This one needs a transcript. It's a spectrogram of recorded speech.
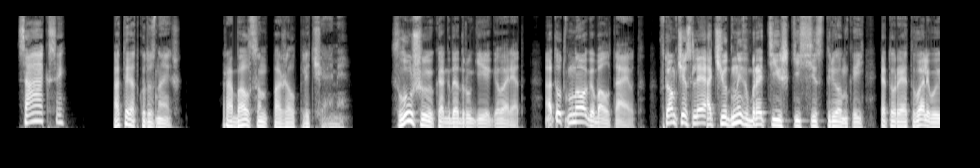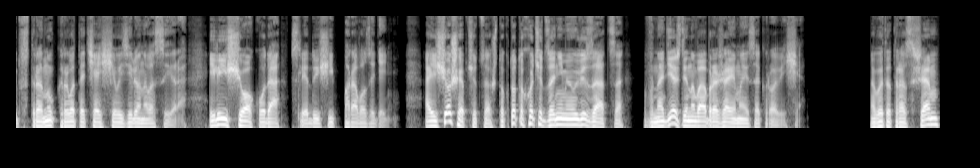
Саксы. А ты откуда знаешь? Рабалсон пожал плечами. Слушаю, когда другие говорят. А тут много болтают. В том числе о чудных братишке с сестренкой, которые отваливают в страну кровоточащего зеленого сыра. Или еще куда в следующий паровозы день. А еще шепчутся, что кто-то хочет за ними увязаться, в надежде на воображаемые сокровища. В этот раз Шем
